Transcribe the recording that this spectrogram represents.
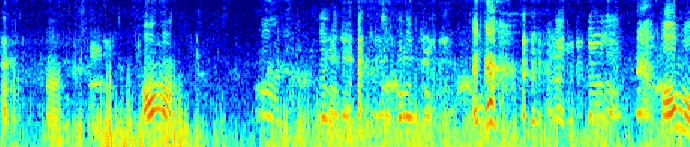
காட்டுறோம். ஆமா. எங்க? ஆமா.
